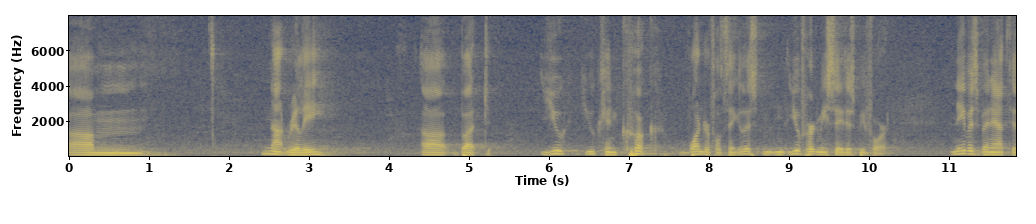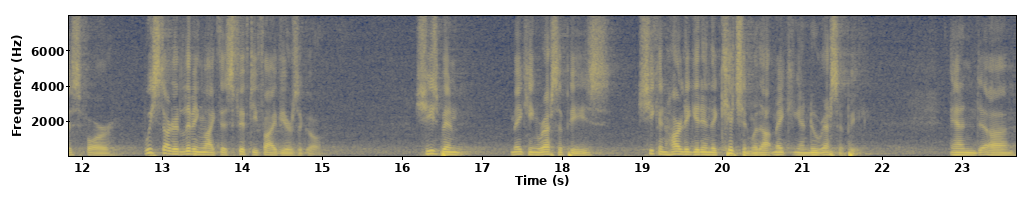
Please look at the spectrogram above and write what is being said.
Um, not really, uh, but you you can cook wonderful things. Listen, you've heard me say this before. Neva's been at this for. We started living like this 55 years ago. She's been making recipes. She can hardly get in the kitchen without making a new recipe. And um,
